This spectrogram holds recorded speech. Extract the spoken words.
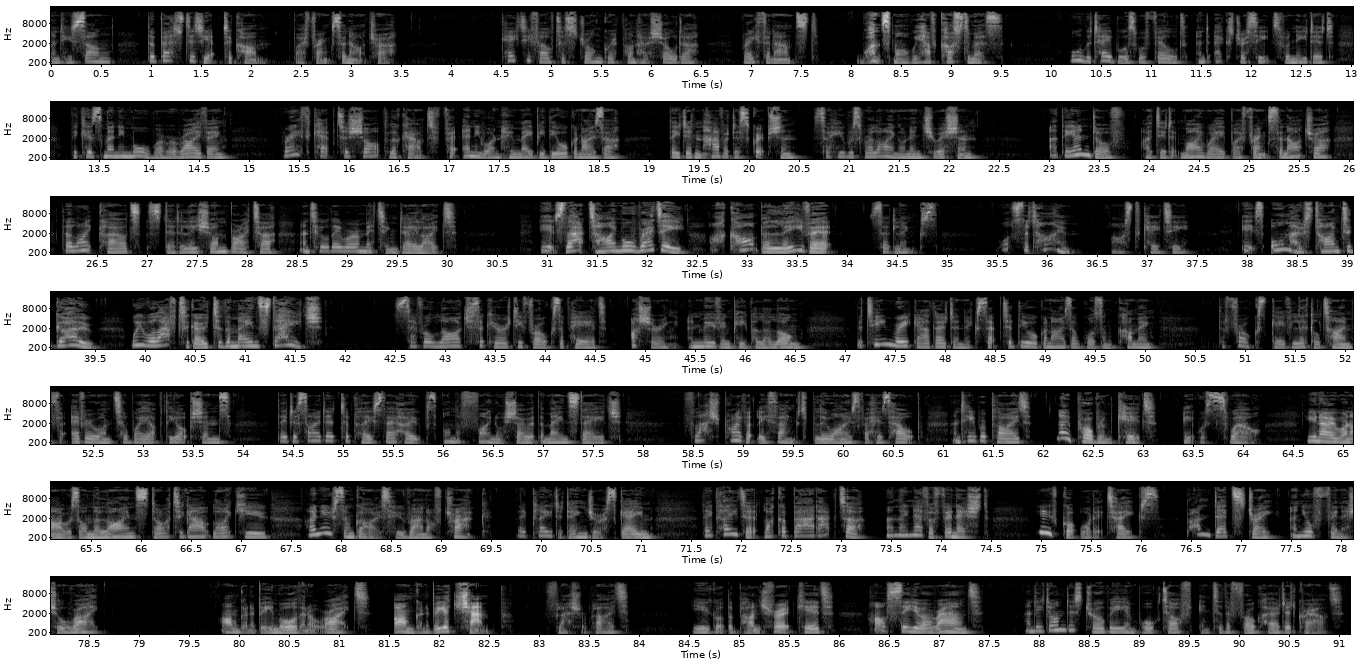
and he sung The Best Is Yet to Come by Frank Sinatra. Katy felt a strong grip on her shoulder. Wraith announced, Once more we have customers. All the tables were filled and extra seats were needed because many more were arriving. Wraith kept a sharp lookout for anyone who may be the organizer. They didn't have a description, so he was relying on intuition. At the end of I Did It My Way by Frank Sinatra, the light clouds steadily shone brighter until they were emitting daylight. It's that time already! I can't believe it, said Lynx. What's the time? asked Katy. It's almost time to go. We will have to go to the main stage. Several large security frogs appeared, ushering and moving people along. The team regathered and accepted the organizer wasn't coming. The frogs gave little time for everyone to weigh up the options. They decided to place their hopes on the final show at the main stage. Flash privately thanked Blue Eyes for his help, and he replied, No problem, kid. It was swell. You know, when I was on the line, starting out like you, I knew some guys who ran off track. They played a dangerous game. They played it like a bad actor, and they never finished. You've got what it takes. Run dead straight, and you'll finish all right. I'm going to be more than all right. I'm going to be a champ, Flash replied. You got the punch for it, kid. I'll see you around. And he donned his trilby and walked off into the frog herded crowd.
